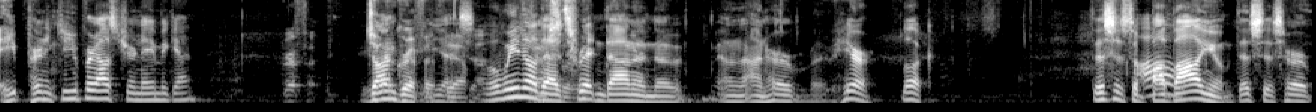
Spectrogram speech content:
he, can you pronounce your name again? Griffith. John Griffith. Yes. Yeah. Well, we know that's Absolutely. written down in the on, on her. Here, look. This is a Oh. volume. This is her.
